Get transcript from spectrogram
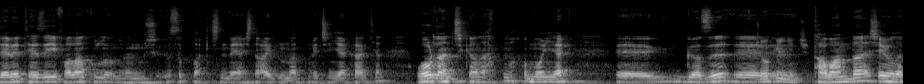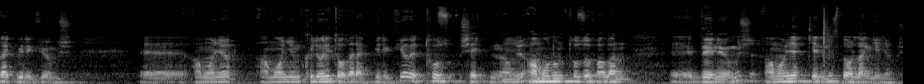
deve tezeyi falan kullanılmış ısıtmak için veya işte aydınlatma için yakarken. Oradan çıkan amonyak e, gazı e, Çok ilginç. tavanda şey olarak birikiyormuş. E, amonyak, amonyum klorit olarak birikiyor ve tuz şeklini alıyor. Amonun tuzu falan e, deniyormuş. Amonyak kelimesi de oradan geliyormuş.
